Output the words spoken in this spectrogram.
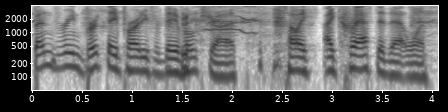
Ben Vereen birthday party for Dave Hoekstra. That's how I, I crafted that one.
